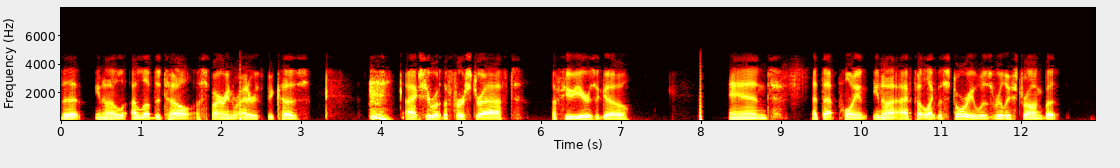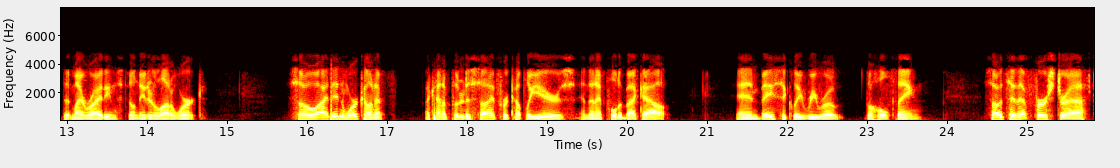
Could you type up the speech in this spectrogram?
that you know I, I love to tell aspiring writers because I actually wrote the first draft a few years ago, and at that point, you know, I felt like the story was really strong, but that my writing still needed a lot of work. So I didn't work on it. I kind of put it aside for a couple of years, and then I pulled it back out and basically rewrote the whole thing. So I would say that first draft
